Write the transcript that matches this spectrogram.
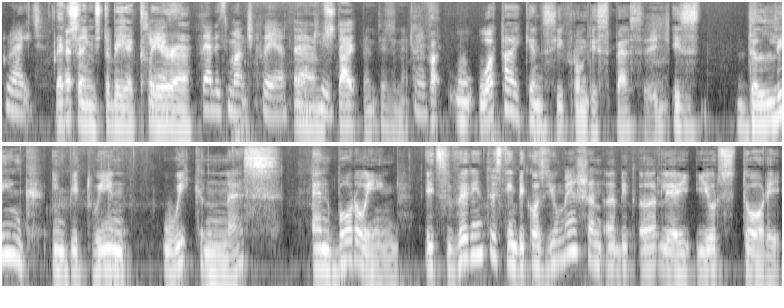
Great. That seems to be a clearer Yes, that is much clearer. Thank um, you. statement, isn't it? Yes. But w- what I can see from this passage is the link in between wickedness and borrowing. It's very interesting because you mentioned a bit earlier your story.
